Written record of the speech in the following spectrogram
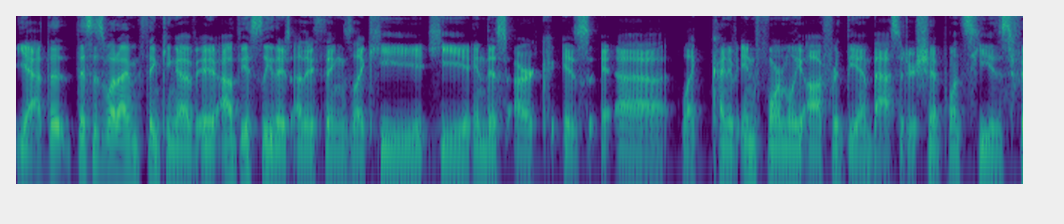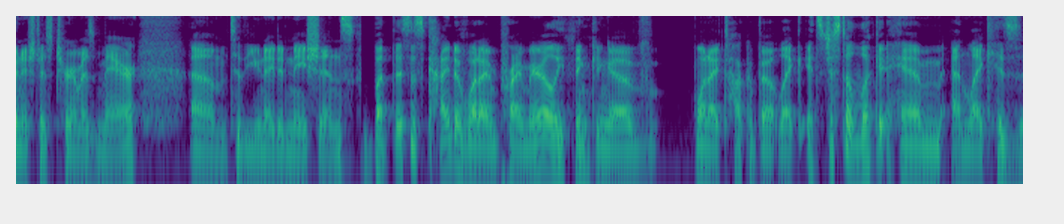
yeah, the, this is what I'm thinking of. It- obviously, there's other things like he he in this arc is uh like kind of informally offered the ambassadorship once he has finished his term as mayor um, to the United Nations. But this is kind of what I'm primarily thinking of when I talk about like it's just a look at him and like his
